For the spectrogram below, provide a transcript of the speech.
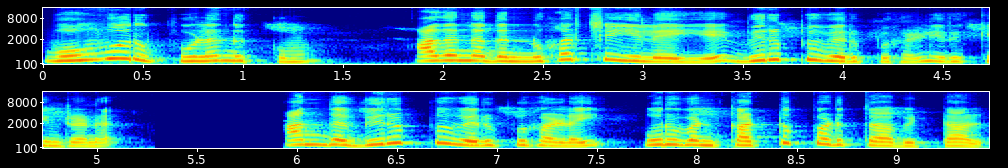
ஒவ்வொரு புலனுக்கும் அதன் அதன் நுகர்ச்சியிலேயே விருப்பு வெறுப்புகள் இருக்கின்றன. அந்த விருப்பு வெறுப்புகளை ஒருவன் கட்டுப்படுத்தாவிட்டால்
